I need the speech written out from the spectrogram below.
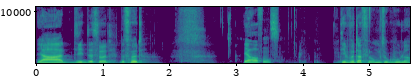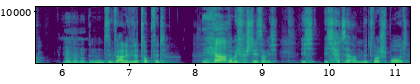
Ja, die, das wird, das wird. wir hoffen es. Die wird dafür umso cooler. Dann sind wir alle wieder topfit. Ja. Boah, aber ich verstehe es auch nicht. Ich, ich hatte am Mittwoch Sport,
